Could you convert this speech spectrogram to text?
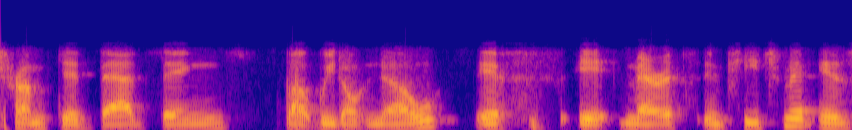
Trump did bad things, but we don't know if it merits impeachment, is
